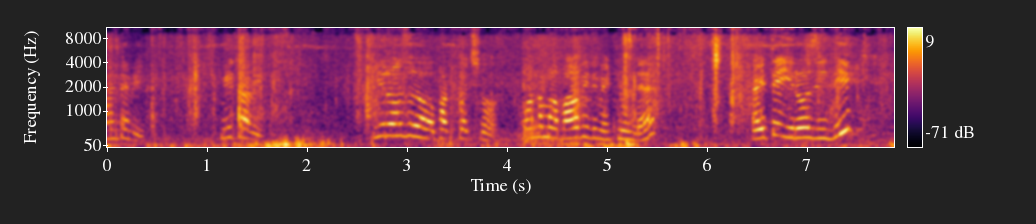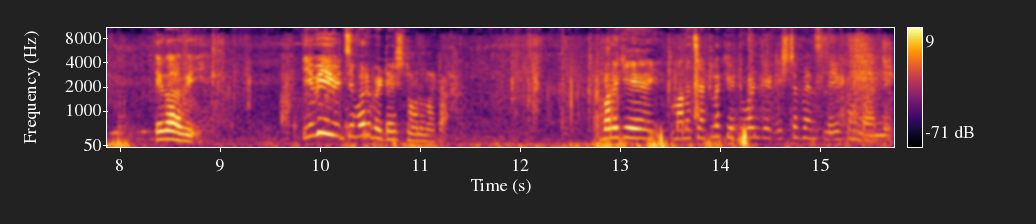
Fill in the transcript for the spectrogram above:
వంటవి మిగతావి. ఈరోజు పట్టుకొచ్చినాం. మొన్న మా బాబు ఇది పెట్టినుండే అయితే ఈరోజు ఇది ఇక అవి. ఇవి చివరి పెట్టేసినాం అనమాట మనకి మన చెట్లకి ఎటువంటి డిస్టర్బెన్స్ లేకుండా అన్నీ.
